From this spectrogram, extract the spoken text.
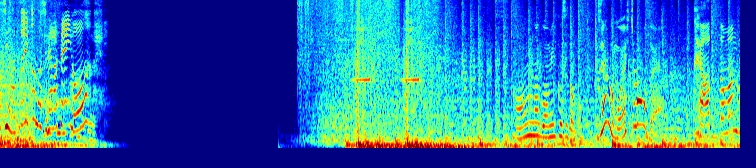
し暑いかもしれませんよ。こんなゴミくずども全部燃やしちまおうぜやったまんぞ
